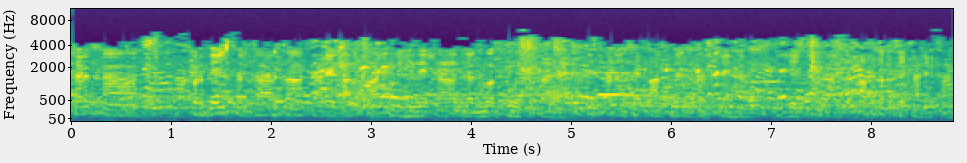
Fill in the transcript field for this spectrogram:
सर प्रदेश सरकार का कार्यकाल आठ महीने का लगभग हो चुका है किस तरह से आकलन करते हैं प्रदेश सरकार अब तक के कार्यकाल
